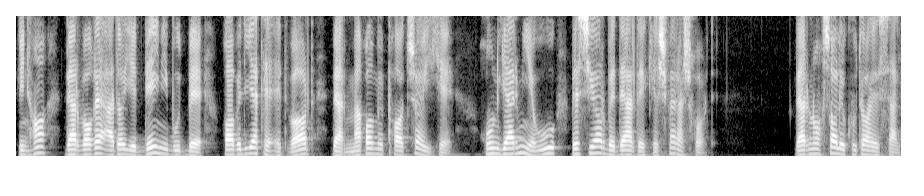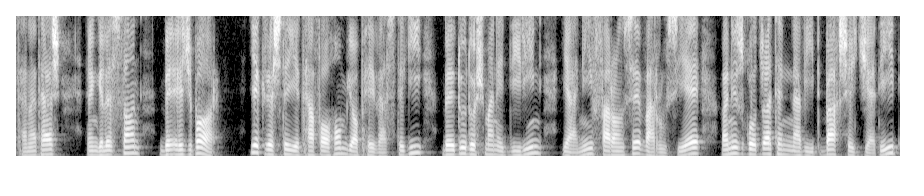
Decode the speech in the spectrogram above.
اینها در واقع ادای دینی بود به قابلیت ادوارد در مقام پادشاهی که خونگرمی او بسیار به درد کشورش خورد. در نه سال کوتاه سلطنتش انگلستان به اجبار یک رشته تفاهم یا پیوستگی به دو دشمن دیرین یعنی فرانسه و روسیه و نیز قدرت نوید بخش جدید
